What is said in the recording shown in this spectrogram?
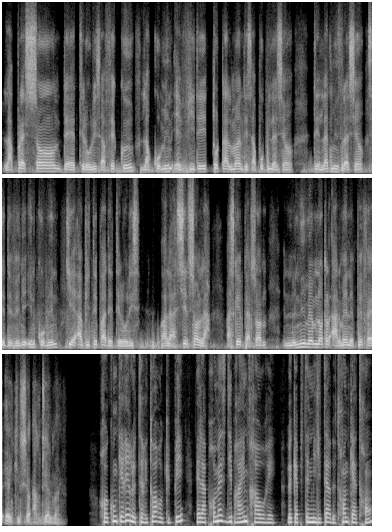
la pression des terroristes a fait que la commune est vidée totalement de sa population, de l'administration. C'est devenu une commune qui est habitée par des terroristes. voilà, s'ils sont là. Parce que personne, ni même notre armée ne peut faire incursion actuellement. Reconquérir le territoire occupé est la promesse d'Ibrahim Traoré, le capitaine militaire de 34 ans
